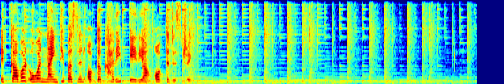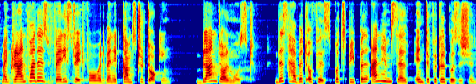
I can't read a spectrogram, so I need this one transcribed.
it covered over 90% of the Kharif area of the district. My grandfather is very straightforward when it comes to talking, blunt almost. This habit of his puts people and himself in difficult position.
